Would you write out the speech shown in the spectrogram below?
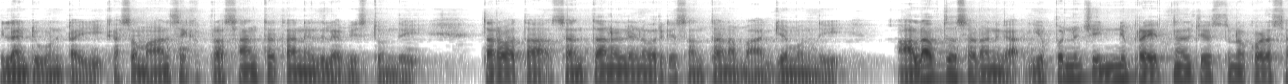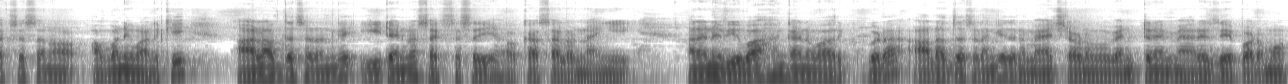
ఇలాంటివి ఉంటాయి. కాస్త మానసిక ప్రశాంతత అనేది లభిస్తుంది. తర్వాత సంతానం లేని వారికి సంతాన భాగ్యం ఉంది. ఆల్ ఆఫ్ ద సడన్గా ఎప్పటి నుంచి ఎన్ని ప్రయత్నాలు చేస్తున్నా కూడా సక్సెస్ అవ్వని వాళ్ళకి ఆల్ ఆఫ్ ద సడన్గా ఈ టైంలో సక్సెస్ అయ్యే అవకాశాలు ఉన్నాయి అలానే వివాహం కాని వారికి కూడా ఆల్ ఏదైనా మ్యాచ్ రావడము వెంటనే మ్యారేజ్ అయిపోవడము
